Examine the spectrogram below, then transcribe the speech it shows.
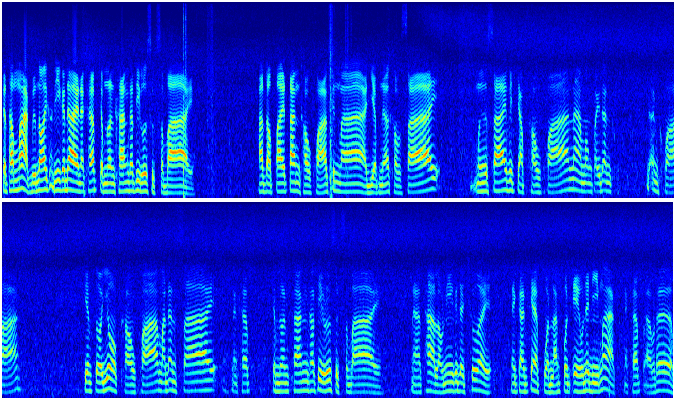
จะทำมากหรือน้อยกว่านี้ก็ได้นะครับจำนวนครั้งเท่าที่รู้สึกสบายเอาต่อไปตั้งเข่าขวาขึ้นมา เหยียบเหนือเข่าซ้าย มือซ้ายไปจับเข่าขวา หน้ามองไปด้านด้านขวา เตรียมตัวโยกเข่าขวามาด้านซ้ายนะครับ จำนวนครั้งเท่าที่รู้สึกสบายนะท่าเหล่านี้ก็จะช่วยในการแก้ปวดหลังปวดเอวได้ดีมากนะครับเอาเริ่ม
